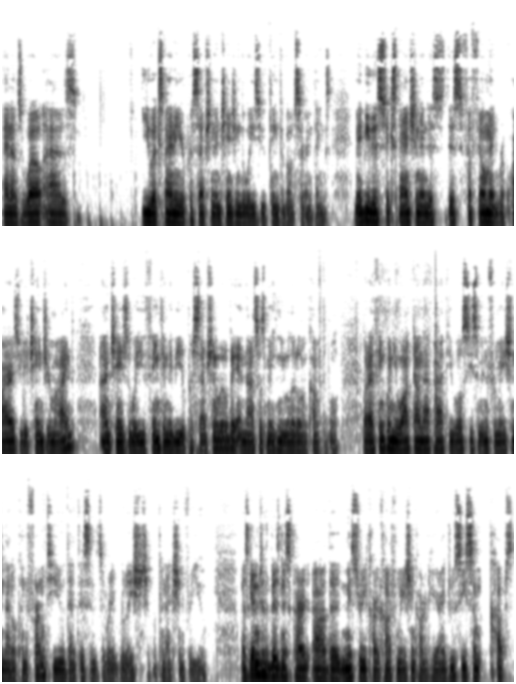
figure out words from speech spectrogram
and as well as you expanding your perception and changing the ways you think about certain things. Maybe this expansion and this this fulfillment requires you to change your mind and change the way you think and maybe your perception a little bit, and that's what's making you a little uncomfortable. But I think when you walk down that path, you will see some information that'll confirm to you that this is the right relationship or connection for you. Let's get into the business card, uh, the mystery card confirmation card here. I do see some cups,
